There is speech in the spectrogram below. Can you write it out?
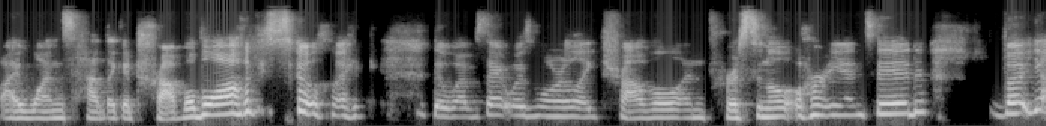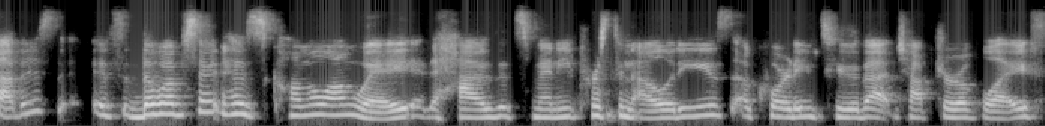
I once had like a travel blog. So like the website was more like travel and personal oriented. But yeah, there's it's the website has come a long way. It has its many personalities according to that chapter of life.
